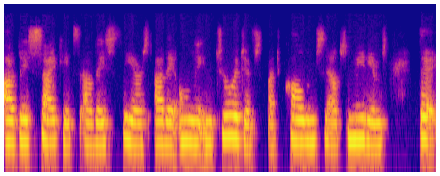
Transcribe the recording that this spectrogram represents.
Are they psychics? Are they seers? Are they only intuitives but call themselves mediums? There,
